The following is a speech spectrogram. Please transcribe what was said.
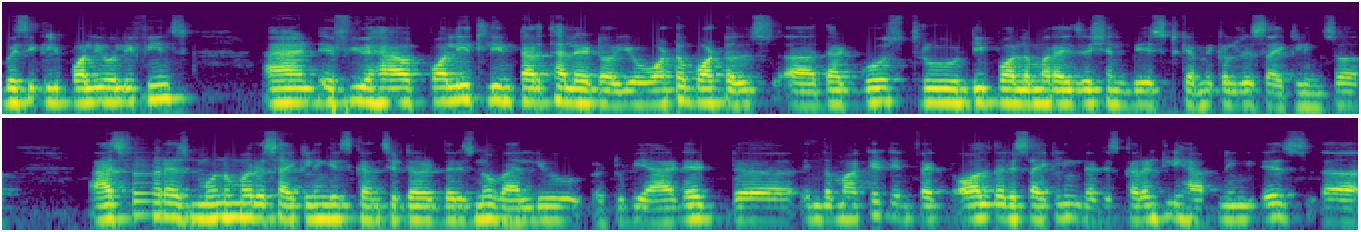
basically polyolefins. And if you have polyethylene terephthalate or your water bottles, that goes through depolymerization based chemical recycling. So as far as monomer recycling is considered, there is no value to be added uh, in the market. In fact, all the recycling that is currently happening is uh,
